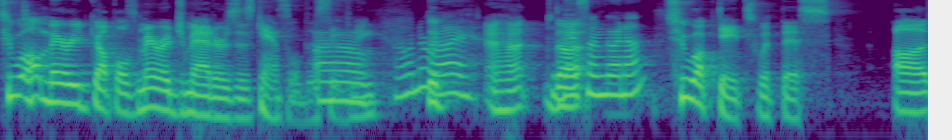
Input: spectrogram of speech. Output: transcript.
To all married couples, marriage matters is canceled this evening. I wonder The- why. Uh-huh. Did they have something going on? two updates with this. Uh,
